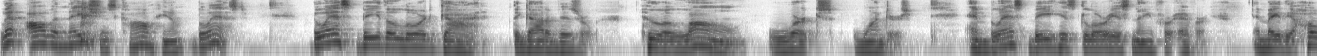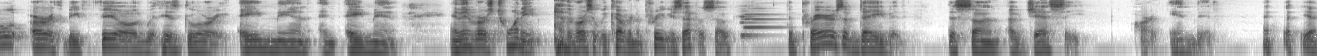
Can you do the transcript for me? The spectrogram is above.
Let all the nations call him blessed. Blessed be the Lord God, the God of Israel, who alone works wonders. And blessed be his glorious name forever and may the whole earth be filled with his glory. Amen and amen. And then verse 20, the verse that we covered in the previous episode, the prayers of David, the son of Jesse, are ended. yeah.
